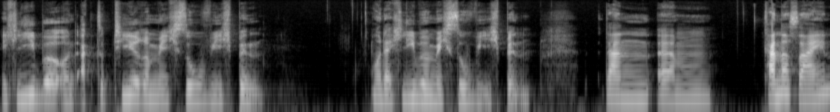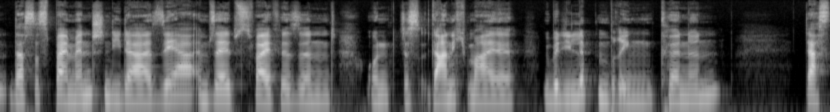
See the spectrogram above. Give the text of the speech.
ich liebe und akzeptiere mich so, wie ich bin. Oder ich liebe mich so, wie ich bin. Dann ähm, kann das sein, dass es bei Menschen, die da sehr im Selbstzweifel sind und das gar nicht mal über die Lippen bringen können, dass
